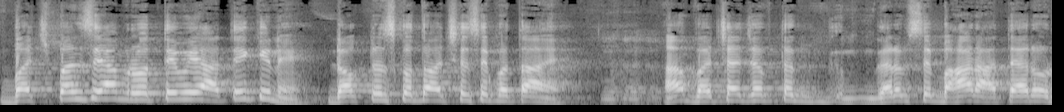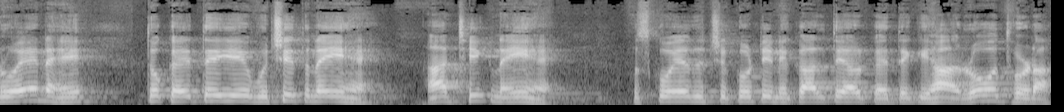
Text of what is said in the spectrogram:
बचपन से हम रोते हुए आते कि नहीं? डॉक्टर्स को तो अच्छे से पता है। हाँ बच्चा जब तक गर्भ से बाहर आता है और रोए नहीं तो कहते ये उचित नहीं है। हाँ ठीक नहीं है। उसको यदि चिकोटी निकालते और कहते कि हाँ रो थोड़ा।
